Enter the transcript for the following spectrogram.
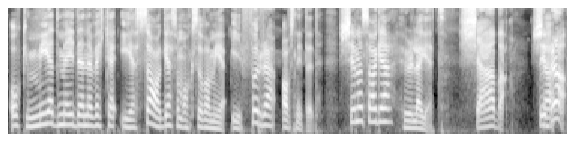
och med mig denna vecka är Saga som också var med i förra avsnittet. Tjena Saga, hur är läget? Tjaba. Det är bra.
